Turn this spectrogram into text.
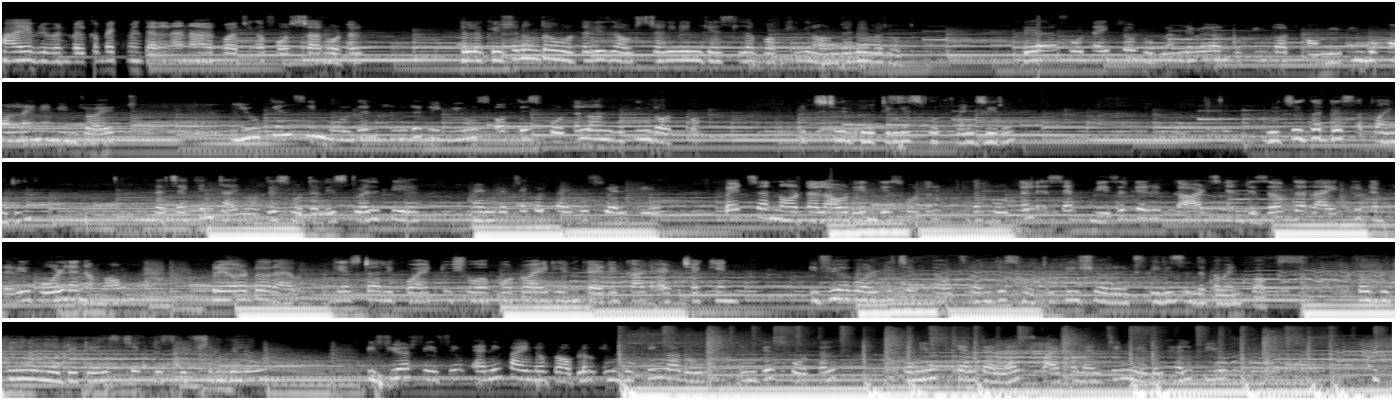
Hi everyone, welcome back to my channel and now we're watching a 4-star hotel. The location of the hotel is outstanding and guests love walking around the neighborhood. There are four types of rooms available on booking.com. You can book online and enjoy it. You can see more than 100 reviews of this hotel on booking.com. Its rating is 4.0, which is the disappointing. The check-in time of this hotel is 12 pm And the checkout time is 12 pm. Pets are not allowed in this hotel. The hotel accepts major credit cards and reserve the right to temporarily hold an amount prior to arrival. Guests are required to show a photo ID and credit card at check-in. If you have already checked out from this hotel, please share your experience in the comment box. For booking or more details, check description below. If you are facing any kind of problem in booking a room in this hotel, then you can tell us by commenting. We will help you.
